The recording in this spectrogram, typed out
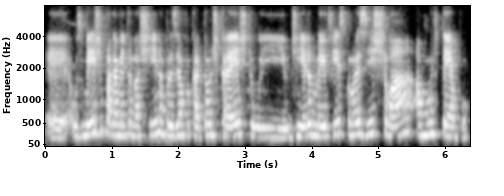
É, os meios de pagamento na China, por exemplo, cartão de crédito e o dinheiro no meio físico, não existe lá há muito tempo.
